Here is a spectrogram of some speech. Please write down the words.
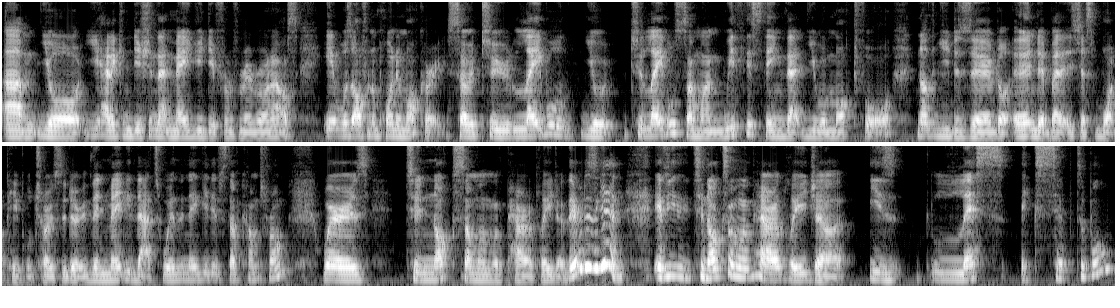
um, your you had a condition that made you different from everyone else, it was often a point of mockery. So to label your to label someone with this thing that you were mocked for, not that you deserved or earned it, but it's just what people chose to do, then maybe that's where the negative stuff comes from. Whereas to knock someone with paraplegia. There it is again. If you to knock someone with paraplegia is less acceptable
